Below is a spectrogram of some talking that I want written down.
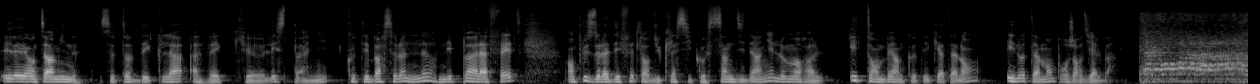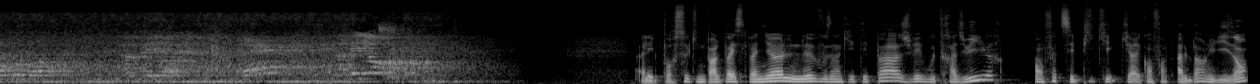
Et là, on termine ce top d'éclat avec euh, l'Espagne. Côté Barcelone, l'heure n'est pas à la fête. En plus de la défaite lors du Classico samedi dernier, le moral est en berne côté catalan, et notamment pour Jordi Alba. Allez, pour ceux qui ne parlent pas espagnol, ne vous inquiétez pas, je vais vous traduire. En fait, c'est Piqué qui réconforte Alba en lui disant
